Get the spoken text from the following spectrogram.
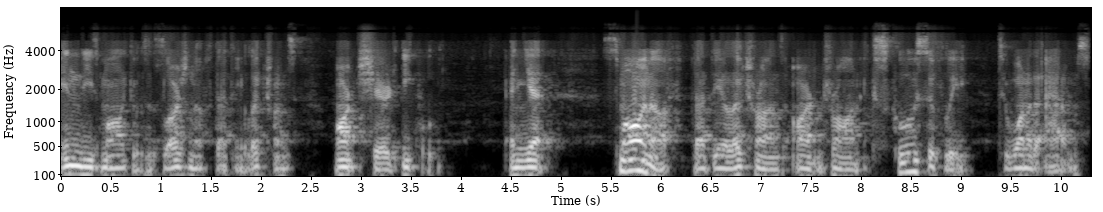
in these molecules is large enough that the electrons aren't shared equally, and yet small enough that the electrons aren't drawn exclusively to one of the atoms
